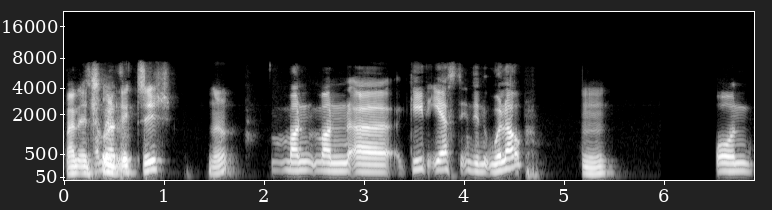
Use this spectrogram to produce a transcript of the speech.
man entschuldigt also, sich. Ne? Man, man äh, geht erst in den Urlaub mhm. und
